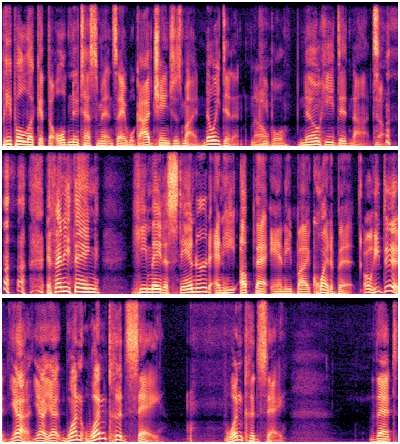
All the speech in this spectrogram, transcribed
People look at the Old and New Testament and say, "Well, God changed his mind." No, he didn't. No. People, no, he did not. if anything, he made a standard and he upped that ante by quite a bit. Oh, he did. Yeah, yeah, yeah. One one could say, one could say that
